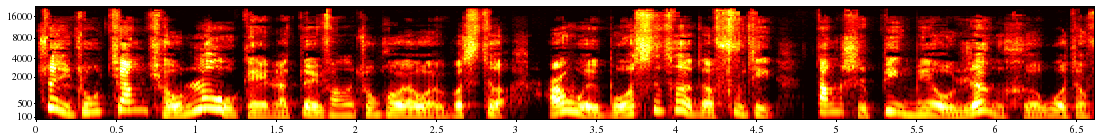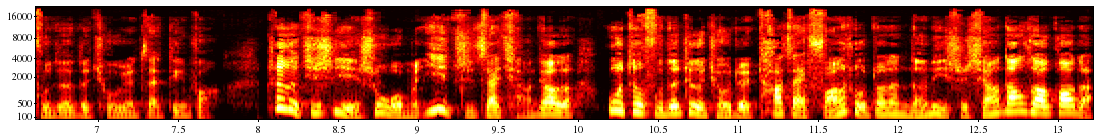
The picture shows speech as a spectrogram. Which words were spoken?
最终将球漏给了对方的中后卫韦伯斯特，而韦伯斯特的附近当时并没有任何沃特福德的球员在盯防。这个其实也是我们一直在强调的，沃特福德这个球队他在防守端的能力是相当糟糕的，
